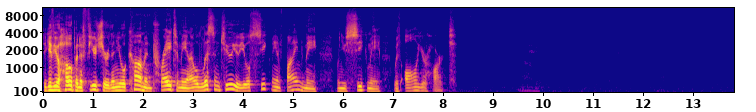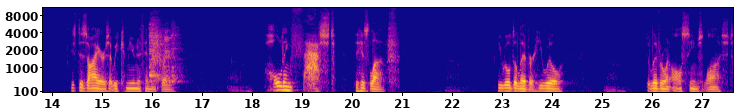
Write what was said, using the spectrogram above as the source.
to give you a hope and a future. Then you will come and pray to me, and I will listen to you. You will seek me and find me when you seek me with all your heart. His desires that we commune with Him in prayer, holding fast to His love. He will deliver. He will deliver when all seems lost.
